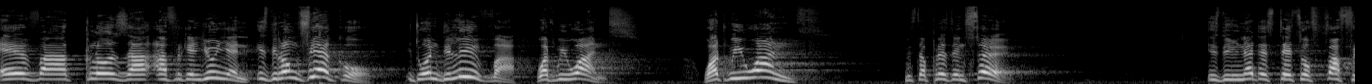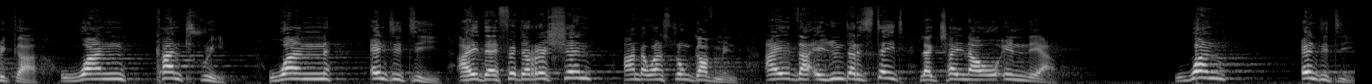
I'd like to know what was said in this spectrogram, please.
ever closer African Union is the wrong vehicle. It won't deliver what we want. What we want, Mr. President, sir, is the United States of Africa, one country, one entity, either a federation under one strong government, either a unitary state like China or India. One entity.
